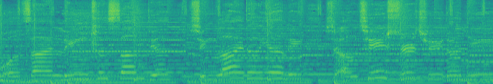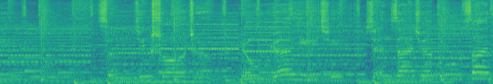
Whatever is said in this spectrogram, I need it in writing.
我在凌晨三点醒来的夜里，想起失去的你。曾经说着永远一起，现在却不再联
